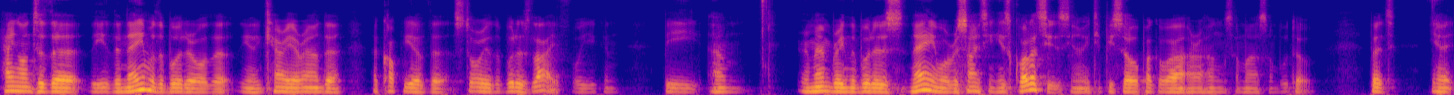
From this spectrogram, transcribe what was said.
hang on to the, the, the name of the Buddha or the you know carry around a, a copy of the story of the Buddha's life, or you can be um, remembering the Buddha's name or reciting his qualities, you know, itipiso bhagava arahang sama sambuddho. But you know,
